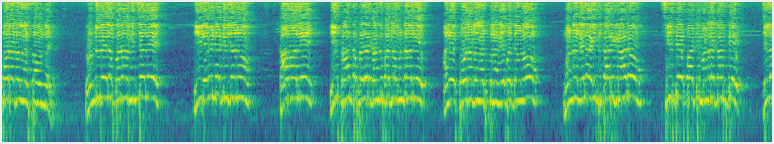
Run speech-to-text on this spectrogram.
పోరాటాలు నడుస్తా ఉన్నాయి. రెండు వేల పదహారు నుంచేనే ఈ రెవెన్యూ డివిజన్ కావాలి ఈ ప్రాంత ప్రజలకు అందుబాటులో ఉండాలి అనే పోరాటం నడుపుతున్న నేపథ్యంలో మొన్న నెల ఐదు తారీఖు నాడు సిపిఐ పార్టీ మండల కమిటీ జిల్లా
